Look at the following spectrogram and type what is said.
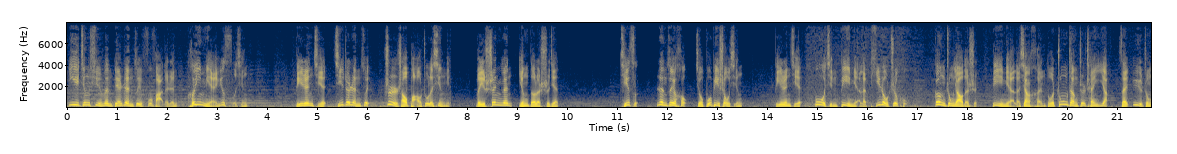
一经讯问便认罪伏法的人可以免于死刑。狄仁杰急着认罪，至少保住了性命，为申冤赢得了时间。其次，认罪后就不必受刑，狄仁杰不仅避免了皮肉之苦，更重要的是避免了像很多忠正之臣一样。在狱中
